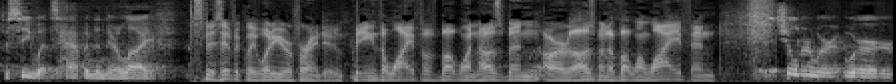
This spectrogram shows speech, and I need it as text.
to see what's happened in their life. Specifically, what are you referring to? Being the wife of but one husband, or the husband of but one wife, and his children were, were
